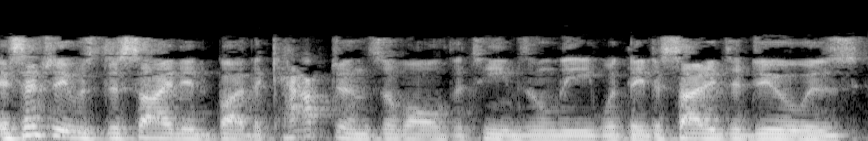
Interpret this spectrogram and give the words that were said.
essentially it was decided by the captains of all the teams in the league. What they decided to do is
